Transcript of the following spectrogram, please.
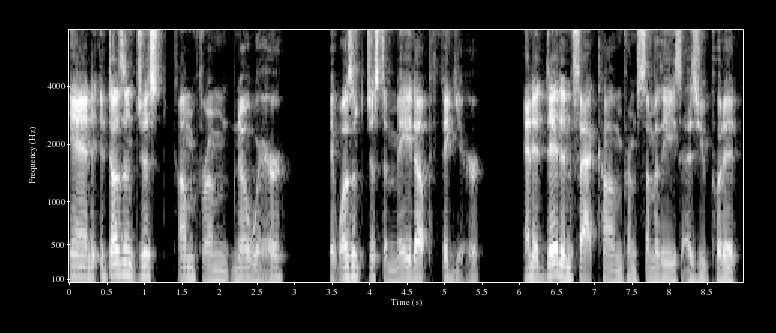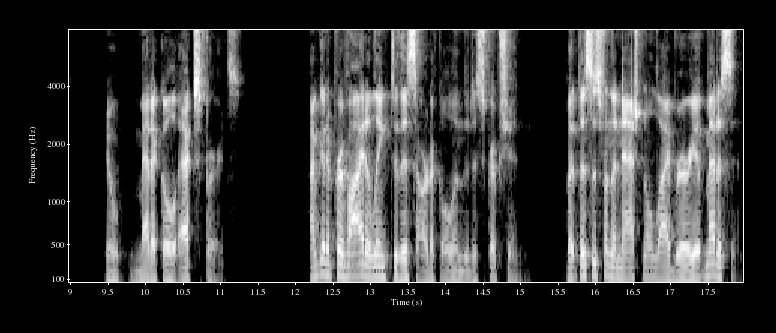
And it doesn't just come from nowhere. It wasn't just a made up figure. And it did, in fact, come from some of these, as you put it, you know, medical experts. I'm going to provide a link to this article in the description, but this is from the National Library of Medicine.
